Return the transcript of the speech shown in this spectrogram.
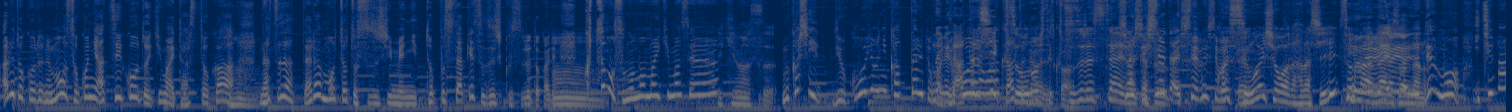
あるところでもそこに厚いコート1枚足すとか、うん。夏だったらもうちょっと涼しめにトップスだけ涼しくするとかで、うん。靴もそのまま行きません？行きます。昔旅行用に買ったりとか新しい靴を下ろして靴靴ずれしたりそうんなかしてたりしてましたすごい昭和の話？今はないそんなの。でも一番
